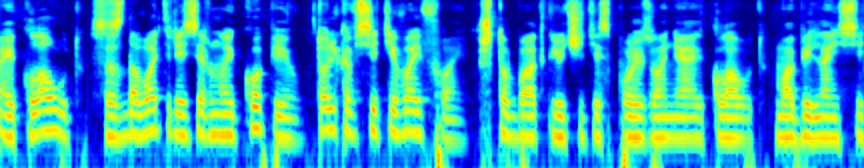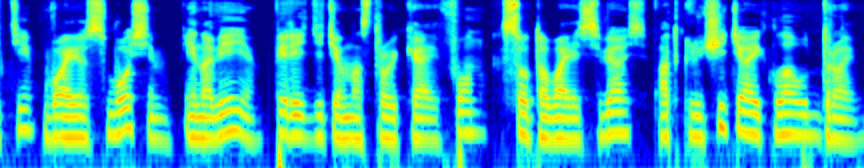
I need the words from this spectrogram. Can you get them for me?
iCloud создавать резервную копию только в сети Wi-Fi. Чтобы отключить использование iCloud мобильной сети в iOS 8 и новее, перейдите в настройки iPhone, сотовая связь, отключите iCloud Drive.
